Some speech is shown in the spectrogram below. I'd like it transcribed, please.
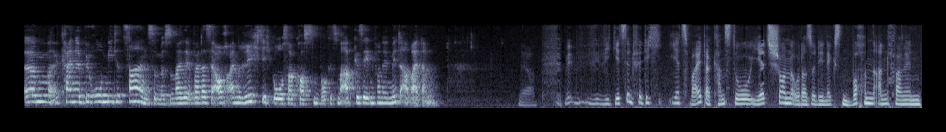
ähm, keine Büromiete zahlen zu müssen, weil, weil das ja auch ein richtig großer Kostenblock ist, mal abgesehen von den Mitarbeitern. Wie, wie geht es denn für dich jetzt weiter? Kannst du jetzt schon oder so die nächsten Wochen anfangen,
